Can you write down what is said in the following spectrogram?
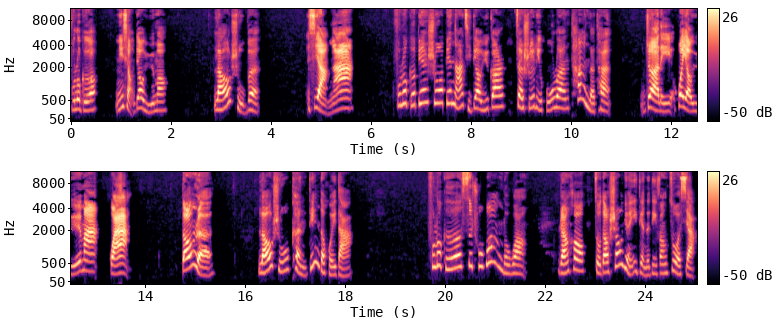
弗洛格，你想钓鱼吗？老鼠问。想啊。弗洛格边说边拿起钓鱼竿，在水里胡乱探了探。这里会有鱼吗？呱。当然。老鼠肯定的回答。弗洛格四处望了望，然后走到稍远一点的地方坐下。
